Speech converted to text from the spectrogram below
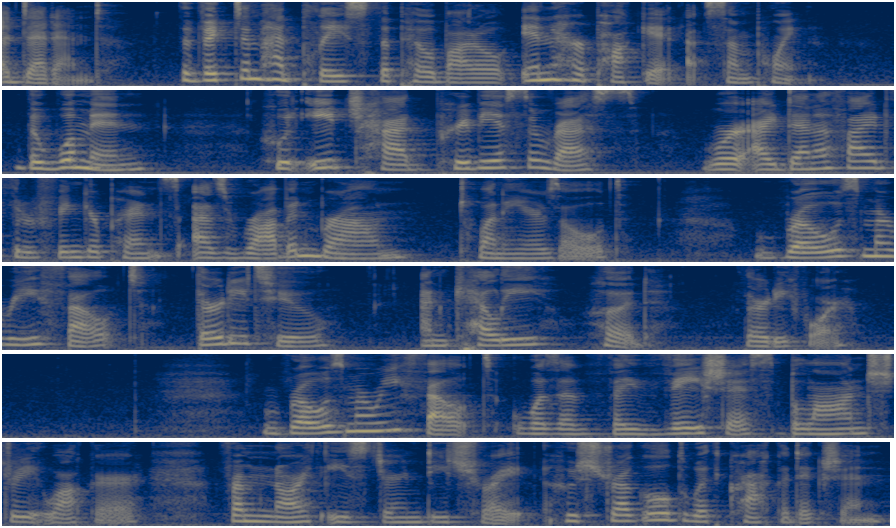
a dead end. The victim had placed the pill bottle in her pocket at some point. The women, who'd each had previous arrests, were identified through fingerprints as Robin Brown, 20 years old, Rose Marie Felt, 32, and Kelly Hood, 34. Rosemarie Felt was a vivacious blonde streetwalker from northeastern Detroit who struggled with crack addiction.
